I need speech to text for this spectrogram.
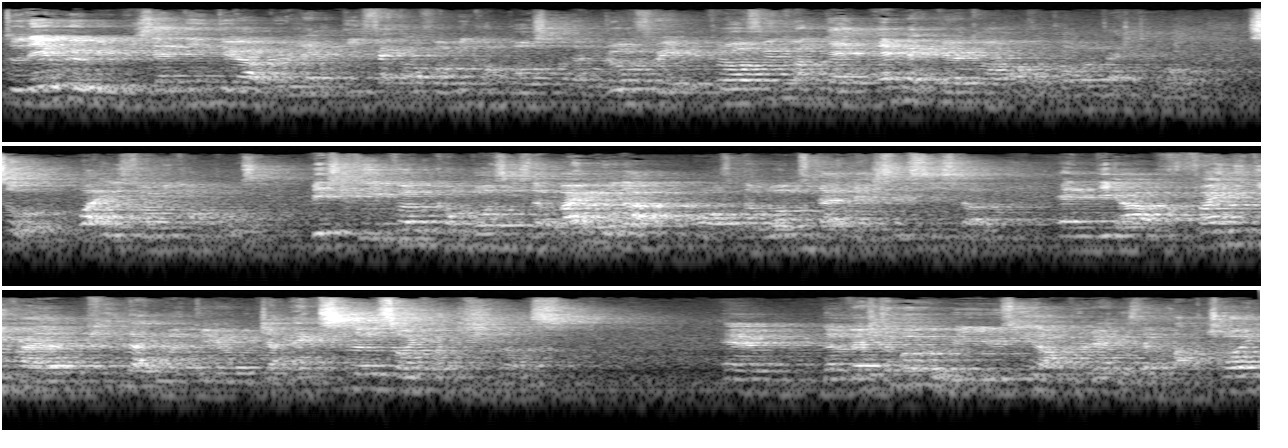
Today we will be presenting to you our project, the effect of vermicompost on the growth rate, chlorophyll content and bacterial count of a common vegetable. So, what is vermicompost? Basically, vermicompost is a byproduct of the worm's digestive system and they are finely divided pea-like material which are excellent soil conditioners. And the vegetable we'll be using in our project is the bok choy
